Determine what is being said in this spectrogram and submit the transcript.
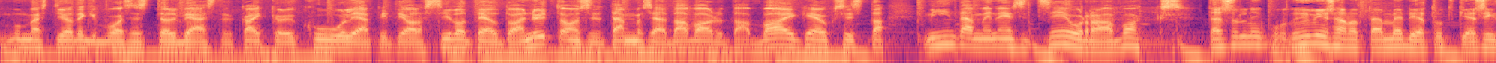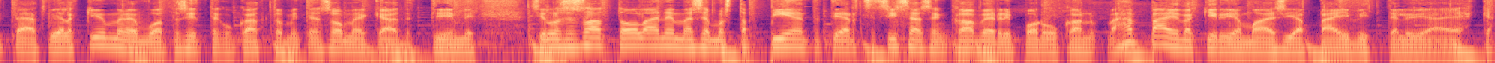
mun mielestä jotenkin vuosia sitten oli vielä sitä, että kaikki oli coolia, piti olla siloteltua. Nyt on sitten tämmöisiä, että avaudutaan vaikeuksista. Mihin tämä menee sitten seuraavaksi? Tässä oli niin kuin hyvin sanottu tämä mediatutkija sitä, että vielä kymmenen vuotta sitten, kun katsoi, miten somea käytettiin, niin silloin se saattoi olla enemmän semmoista pientä, tiedätkö, sisäisen kaveriporukan, vähän päiväkirjamaisia päivittelyjä ehkä.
